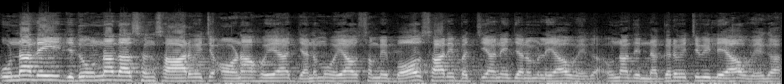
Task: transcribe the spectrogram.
ਉਹਨਾਂ ਦੇ ਜਦੋਂ ਉਹਨਾਂ ਦਾ ਸੰਸਾਰ ਵਿੱਚ ਆਉਣਾ ਹੋਇਆ, ਜਨਮ ਹੋਇਆ, ਉਸ ਸਮੇਂ ਬਹੁਤ ਸਾਰੇ ਬੱਚਿਆਂ ਨੇ ਜਨਮ ਲਿਆ ਹੋਵੇਗਾ, ਉਹਨਾਂ ਦੇ ਨਗਰ ਵਿੱਚ ਵੀ ਲਿਆ ਹੋਵੇਗਾ।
